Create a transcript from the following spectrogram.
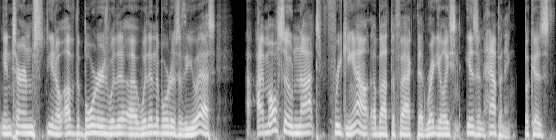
in terms, you know, of the borders within, uh, within the borders of the US, I'm also not freaking out about the fact that regulation isn't happening because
